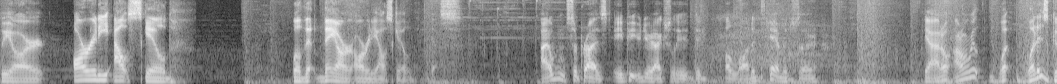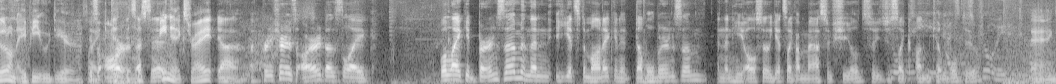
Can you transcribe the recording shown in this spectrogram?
We are already outscaled. Well, th they are already outscaled. Yes. I'm surprised. AP Udyr actually did a lot of damage there. Yeah, I don't. I don't really. What What is good on AP Udyr? Like, R, It's that's a it. Phoenix, right? Yeah, I'm pretty sure his R does like, well, like it burns them, and then he gets demonic, and it double burns them, and then he also gets like a massive shield, so he's just like unkillable too. destroyed. Dang,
